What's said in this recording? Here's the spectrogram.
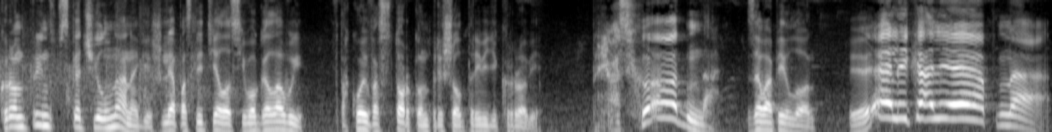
Кронпринц вскочил на ноги, шляпа слетела с его головы. В такой восторг он пришел при виде крови. «Превосходно!» — завопил он. «Великолепно!»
